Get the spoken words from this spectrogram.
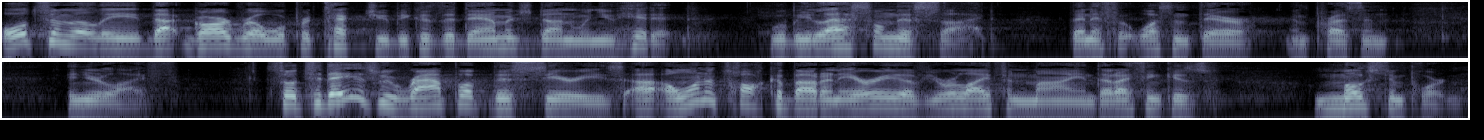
Ultimately, that guardrail will protect you because the damage done when you hit it will be less on this side than if it wasn't there and present in your life. So, today, as we wrap up this series, uh, I want to talk about an area of your life and mine that I think is most important.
